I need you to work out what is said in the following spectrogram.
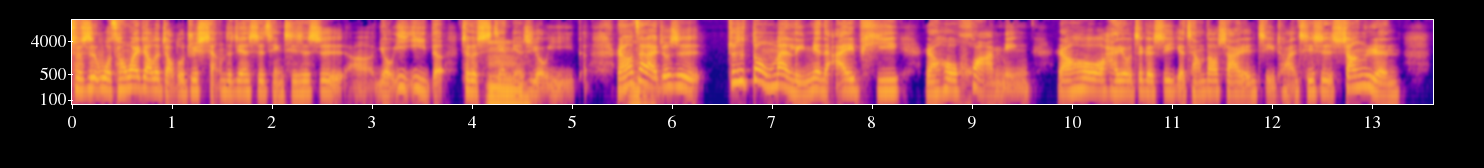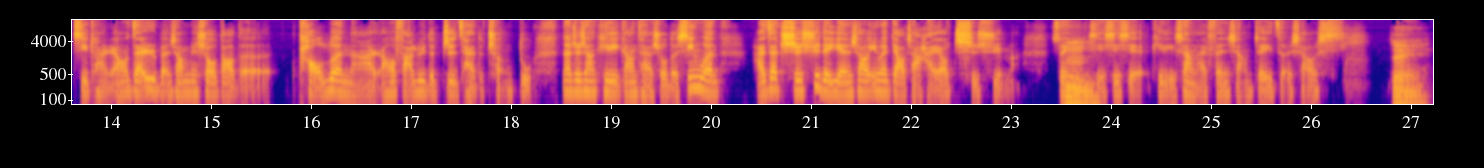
就是我从外交的角度去想这件事情，其实是呃有意义的。这个时间点是有意义的。嗯、然后再来就是。就是动漫里面的 IP，然后化名，然后还有这个是一个强盗杀人集团，其实商人集团，然后在日本上面受到的讨论啊，然后法律的制裁的程度，那就像 Kitty 刚才说的，新闻还在持续的延烧，因为调查还要持续嘛，所以也谢谢 Kitty 上来分享这一则消息。嗯、对，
